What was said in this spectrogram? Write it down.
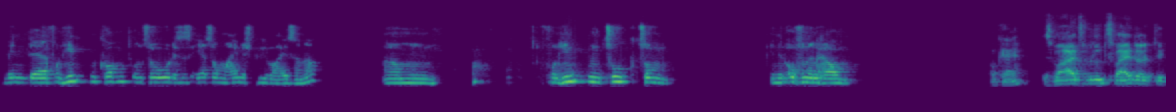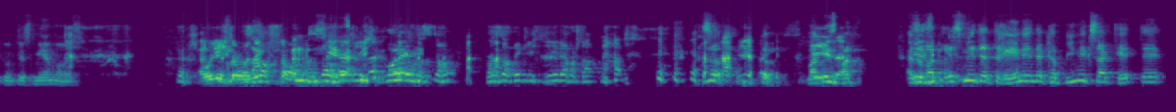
wenn der von hinten kommt und so, das ist eher so meine Spielweise. Ne? Ähm, von hinten Zug zum, in den offenen Raum. Okay. Das war jetzt ein bisschen zweideutig und das mehrmals. Das, ist wirklich, das, doch, das doch wirklich jeder verstanden hat. Also, man, man, also wenn das mir der Trainer in der Kabine gesagt hätte,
